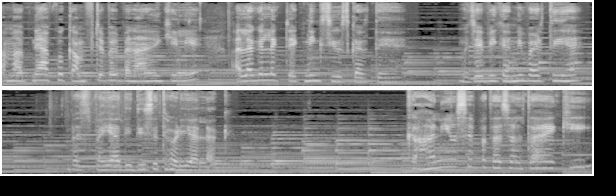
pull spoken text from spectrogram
हम अपने आप को कंफर्टेबल बनाने के लिए अलग अलग टेक्निक्स यूज़ करते हैं। मुझे भी करनी पड़ती है। बस भैया दीदी से थोड़ी अलग। कहानियों से पता चलता है कि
